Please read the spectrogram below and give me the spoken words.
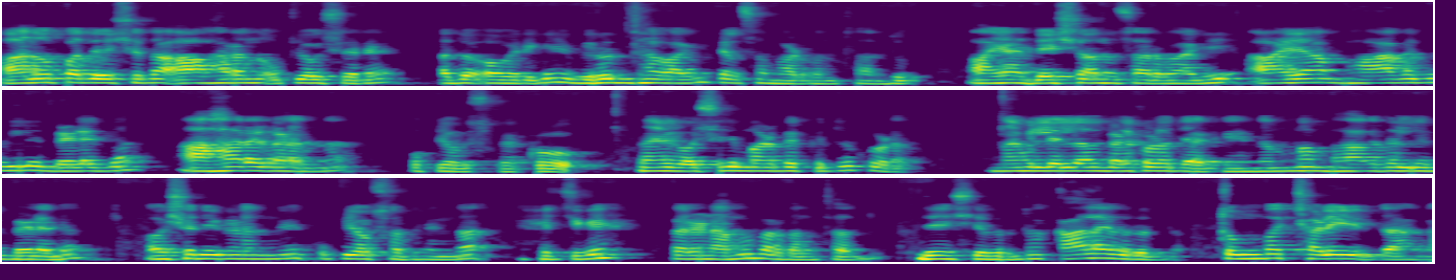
ಆನೋಪ ದೇಶದ ಆಹಾರನ ಉಪಯೋಗಿಸಿದರೆ ಅದು ಅವರಿಗೆ ವಿರುದ್ಧವಾಗಿ ಕೆಲಸ ಮಾಡುವಂತಹದ್ದು ಆಯಾ ದೇಶ ಅನುಸಾರವಾಗಿ ಆಯಾ ಭಾಗದಲ್ಲಿ ಬೆಳೆದ ಆಹಾರಗಳನ್ನು ಉಪಯೋಗಿಸ್ಬೇಕು. ನಾವೀಗ ಔಷಧಿ ಮಾಡಬೇಕಿದ್ರು ಕೂಡ ನಾವಿಲ್ಲೆಲ್ಲ ಬೆಳ್ಕೊಳ್ಳೋದು ಯಾಕೆ? ನಮ್ಮ ಭಾಗದಲ್ಲಿ ಬೆಳೆದ ಔಷಧಿಗಳನ್ನೇ ಉಪಯೋಗಿಸೋದ್ರಿಂದ ಹೆಚ್ಚಿಗೆ ಪರಿಣಾಮ ಬರುವಂತಹದ್ದು ದೇಶ ವಿರುದ್ಧ, ಕಾಲ ವಿರುದ್ಧ. ತುಂಬಾ ಚಳಿ ಇದ್ದಾಗ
